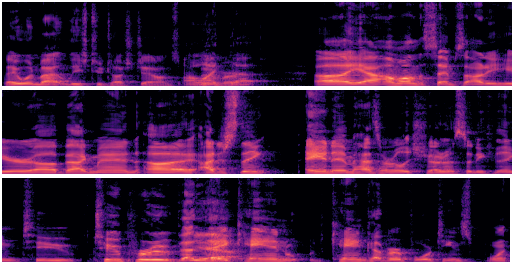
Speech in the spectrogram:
They win by at least two touchdowns. I like that. Uh, yeah, I'm on the same side of here, uh, Bagman. Uh, I just think A&M hasn't really shown us anything to to prove that they can can cover a 14 point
